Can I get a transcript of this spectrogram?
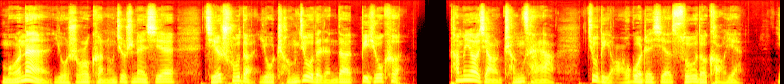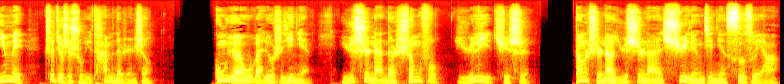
磨难有时候可能就是那些杰出的、有成就的人的必修课。他们要想成才啊，就得熬过这些所有的考验。因为这就是属于他们的人生。公元五百六十一年，于世南的生父于立去世。当时呢，于世南虚龄仅仅四岁啊，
